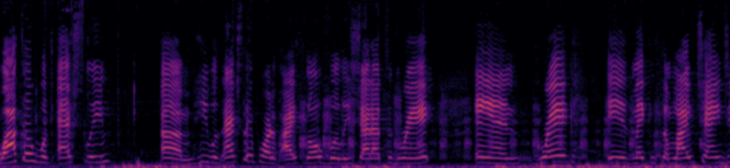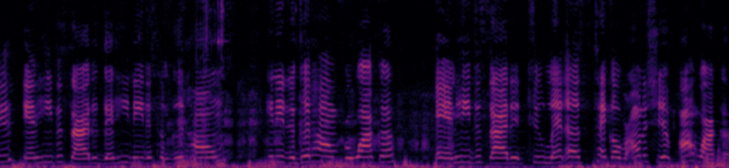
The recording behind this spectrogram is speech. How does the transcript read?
Wakka was actually, um, he was actually a part of Ice Gold Bully. Shout out to Greg. And Greg is making some life changes and he decided that he needed some good homes. He needed a good home for Wakka and he decided to let us take over ownership on Wakka.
